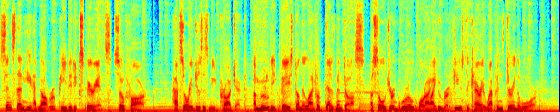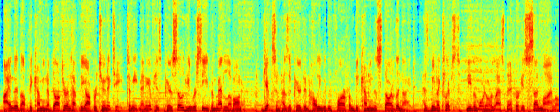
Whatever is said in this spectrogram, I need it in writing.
Since then he had not repeated experience so far. Hacksaw Ridge is his new project, a movie based on the life of Desmond Doss, a soldier in World War I who refused to carry weapons during the war. I ended up becoming a doctor and have the opportunity to meet many of his peers so he received a Medal of Honor. Gibson has appeared in Hollywood and far from becoming the star of the night, has been eclipsed, neither more nor less than for his son Milo,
